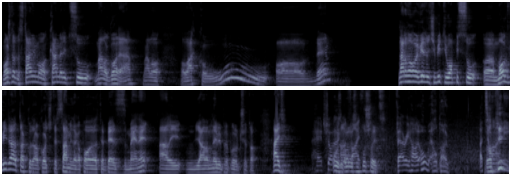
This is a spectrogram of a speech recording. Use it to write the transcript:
Možda da stavimo kamericu malo gore, a? Malo ovako, uuu, ovde. Naravno, ovaj video će biti u opisu e, mog videa, tako da ako hoćete sami da ga pogledate bez mene, ali ja vam ne bih preporučio to. Ajde! Uj, zaboravio sam slušalice. Broki!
